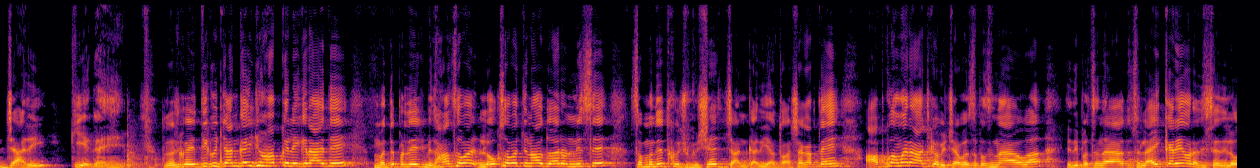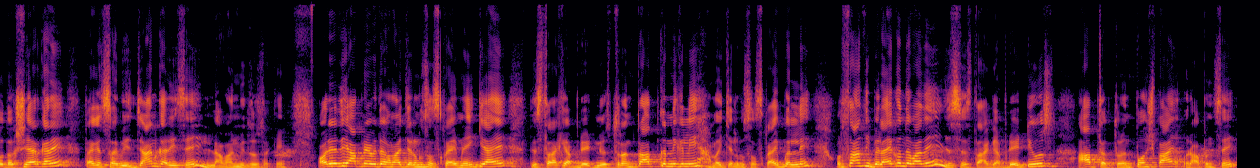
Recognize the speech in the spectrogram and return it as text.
जारी किए गए हैं। तो दोस्तों इतनी कुछ जानकारी जो आपके लेकर आए थे। मध्य प्रदेश विधानसभा, लोकसभा चुनाव 2019 से संबंधित कुछ विशेष जानकारियाँ। तो आशा करते हैं, आपको हमारा आज का विषय वैसे पसंद आया होगा। यदि पसंद आया तो लाइक करें और अधिक से अधिक लोगों तक शेयर करें, ताकि सभी जानकारी से लाभान्वित हो सकें। और यदि आपने अभी तक हमारे चैनल को सब्सक्राइब नहीं किया है तो इस तरह के अपडेट न्यूज़ तुरंत प्राप्त करने के लिए हमारे चैनल को सब्सक्राइब कर लें और साथ ही बेलाइकन दबा दें, जिससे इस तरह के अपडेट न्यूज़ आप तक तुरंत पहुँच पाए और आप उनसे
